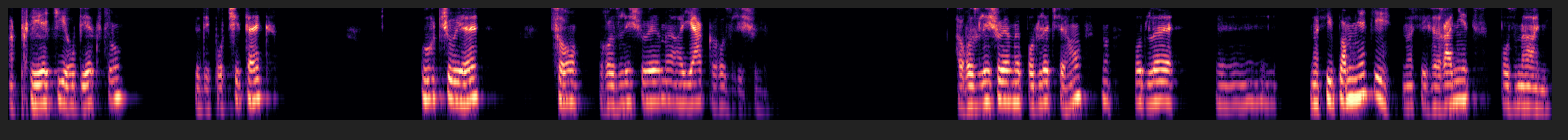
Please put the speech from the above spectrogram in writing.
a přijetí objektu, tedy počítek, určuje, co rozlišujeme a jak rozlišujeme. A rozlišujeme podle čeho? No, podle e, naší paměti, našich hranic poznání.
